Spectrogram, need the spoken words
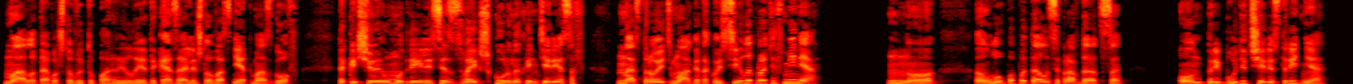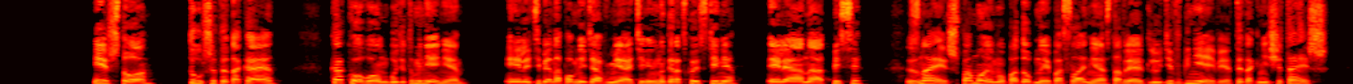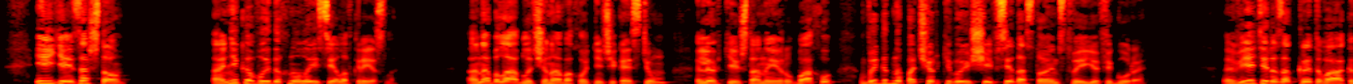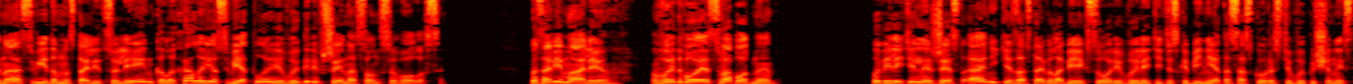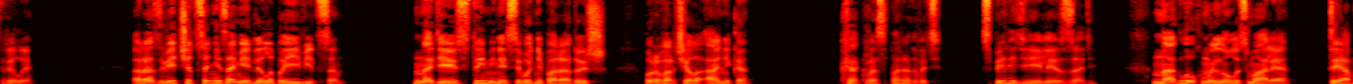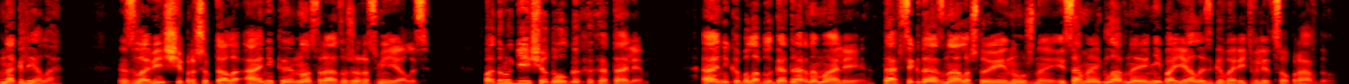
«Мало того, что вы тупорылые доказали, что у вас нет мозгов, так еще и умудрились из-за своих шкурных интересов настроить мага такой силы против меня!» Но Лупа пыталась оправдаться – он прибудет через три дня». «И что? Туша ты такая? Какого он будет мнения? Или тебе напомнить о вмятине на городской стене? Или о надписи? Знаешь, по-моему, подобные послания оставляют люди в гневе, ты так не считаешь? И ей за что?» Аника выдохнула и села в кресло. Она была облачена в охотничий костюм, легкие штаны и рубаху, выгодно подчеркивающие все достоинства ее фигуры. Ветер из открытого окна с видом на столицу Лейн колыхал ее светлые, выгоревшие на солнце волосы. «Позови Малию. Вы двое свободны». Повелительный жест Аники заставил обеих Сори вылететь из кабинета со скоростью выпущенной стрелы. Разведчица не замедлила появиться. «Надеюсь, ты меня сегодня порадуешь», — проворчала Аника. «Как вас порадовать? Спереди или сзади?» Нагло ухмыльнулась Малия. «Ты обнаглела!» Зловеще прошептала Аника, но сразу же рассмеялась. Подруги еще долго хохотали. Аника была благодарна Малии, та всегда знала, что ей нужно, и самое главное, не боялась говорить в лицо правду.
